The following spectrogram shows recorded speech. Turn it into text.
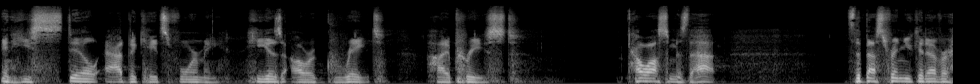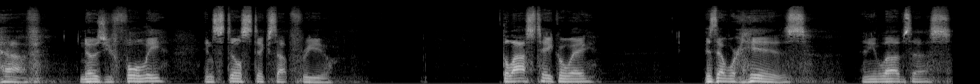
and he still advocates for me. He is our great high priest. How awesome is that? It's the best friend you could ever have, knows you fully, and still sticks up for you. The last takeaway is that we're his and he loves us.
